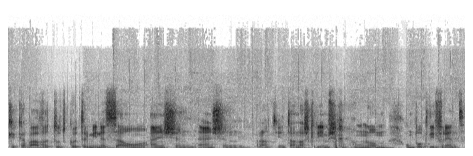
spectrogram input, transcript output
que acabava tudo com a terminação Anshan, Anshan, pronto, então nós queríamos um nome um pouco diferente.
